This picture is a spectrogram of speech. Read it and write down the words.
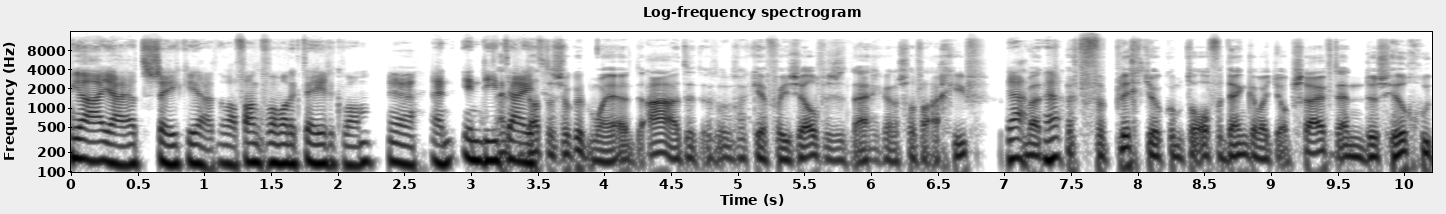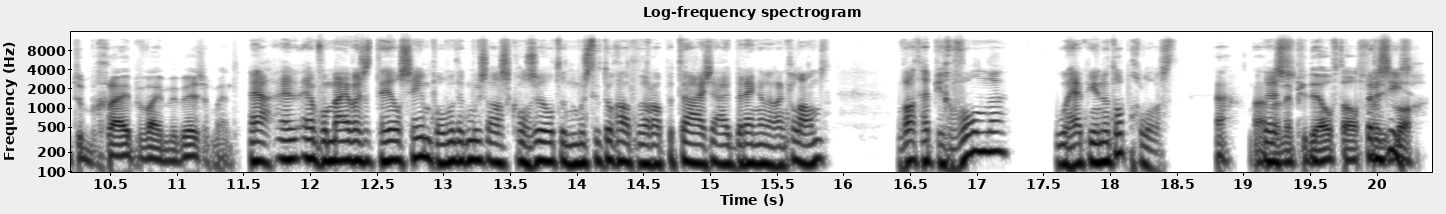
Ja, ja, het is zeker. Ja, afhankelijk van wat ik tegenkwam. Ja. En in die En tijd... dat is ook het mooie. A, het, het, het- een keer voor jezelf is het eigenlijk een soort van archief. Ja, maar ja. het, verplicht je ook om te overdenken wat je opschrijft. En dus heel goed te begrijpen waar je mee bezig bent. Ja, en, en voor mij was het heel simpel. Want ik moest als consultant moest ik toch altijd een rapportage uitbrengen naar een klant. Wat heb je gevonden? Hoe heb je het opgelost? Ja, nou, Dus- dan heb je de helft al van je Precies. blog.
